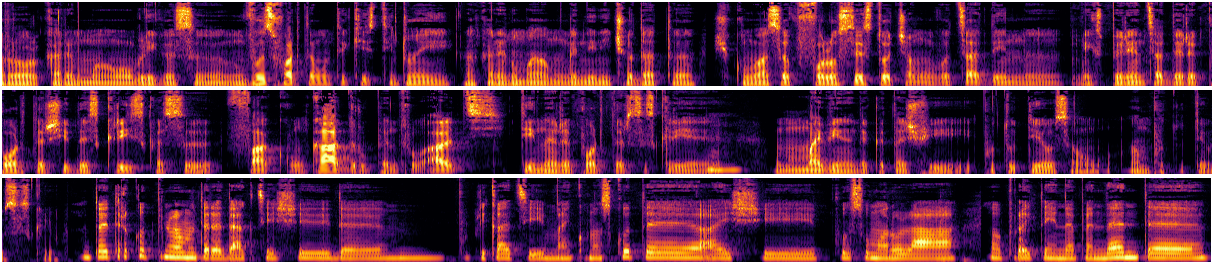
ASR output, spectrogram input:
rol care mă obligă să învăț foarte multe chestii noi la care nu m-am gândit niciodată și cumva să folosesc tot ce am învățat din uh, experiența de reporter și de scris ca să fac un cadru pentru alți tineri reporteri să scrie mm mai bine decât aș fi putut eu sau am putut eu să scriu. Tu ai trecut prin mai multe redacții și de publicații mai cunoscute, ai și pus umărul la uh, proiecte independente.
